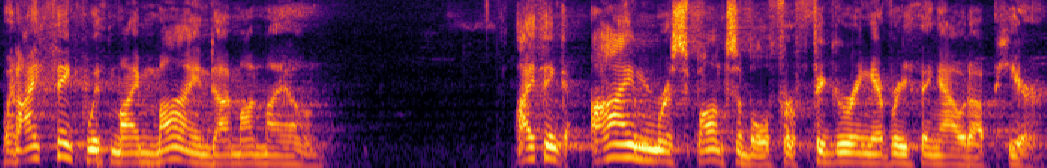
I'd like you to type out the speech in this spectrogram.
But I think with my mind, I'm on my own. I think I'm responsible for figuring everything out up here.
